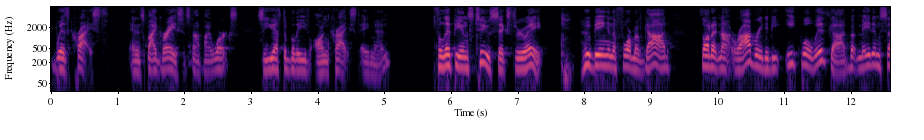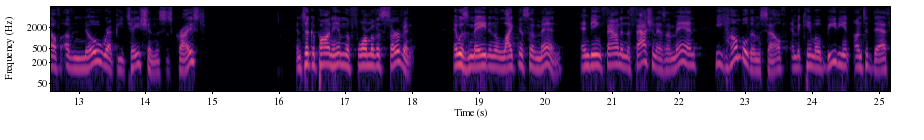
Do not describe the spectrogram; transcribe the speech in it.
with Christ. And it's by grace, it's not by works. So you have to believe on Christ. Amen. Philippians 2 6 through 8, who being in the form of God, thought it not robbery to be equal with God, but made himself of no reputation. This is Christ. And took upon him the form of a servant, and was made in the likeness of men. And being found in the fashion as a man, he humbled himself and became obedient unto death,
